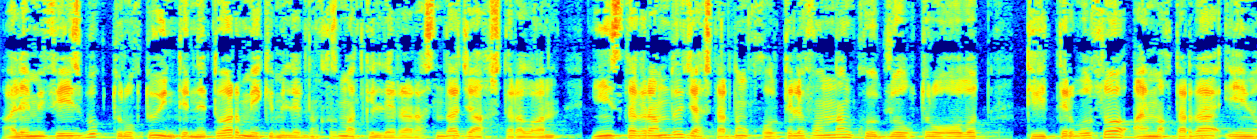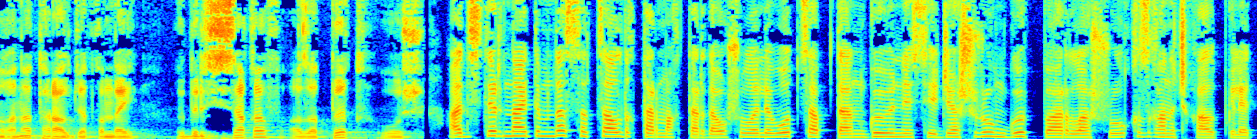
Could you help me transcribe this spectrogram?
Ал эми фейсбук туруктуу интернети бар мекемелердин кызматкерлери арасында жакшы таралган инстаграмды жаштардын кол телефонунан көп жолуктурууга болот. Твиттер болсо аймактарда эми гана таралып жаткандай ыдырыс исаков азаттык ош адистердин айтымында социалдык тармактарда ошол эле whatsappтан көбүн эсе жашыруун көп баарлашуу кызганычка алып келет.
